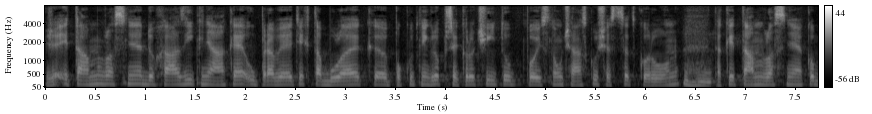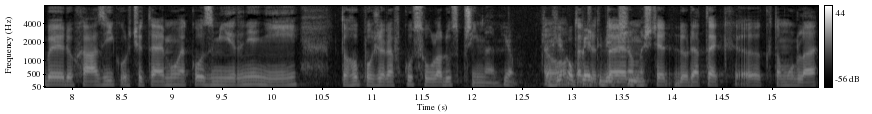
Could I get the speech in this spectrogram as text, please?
že i tam vlastně dochází k nějaké úpravě těch tabulek, pokud někdo překročí tu pojistnou částku 600 korun, mm-hmm. tak i tam vlastně jakoby dochází k určitému jako zmírnění toho požadavku souladu s příjmem. Jo. Takže, jo, takže to větší... je jenom ještě dodatek eh, k tomuhle.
